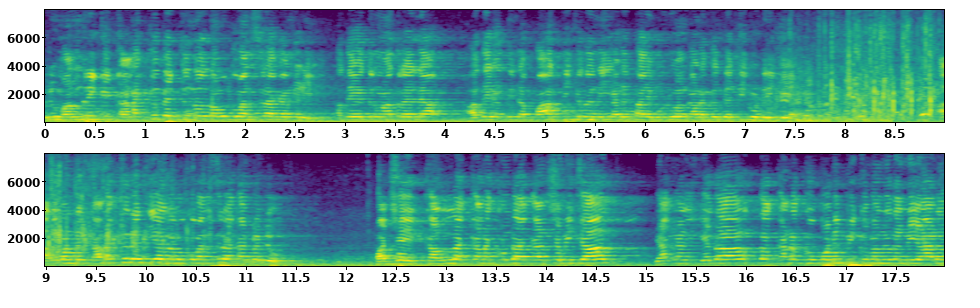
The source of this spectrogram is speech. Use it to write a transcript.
ഒരു മന്ത്രിക്ക് കണക്ക് തെറ്റുന്നത് നമുക്ക് മനസ്സിലാക്കാൻ കഴിയും. അദ്ദേഹത്തിന് മാത്രമല്ല അദ്ദേഹത്തിന്റെ പാർട്ടിക്ക് തന്നെ ഈ അടുത്തായി മുഴുവൻ കണക്ക് തെറ്റിക്കൊണ്ടിരിക്കുകയാണ്. അതുകൊണ്ട് കണക്ക് തെറ്റിയാൽ നമുക്ക് മനസ്സിലാക്കാൻ പറ്റും. പക്ഷേ കള്ളക്കണക്കുണ്ടാക്കാൻ ശ്രമിച്ചാൽ ഞങ്ങൾ യഥാർത്ഥ കണക്ക് പഠിപ്പിക്കുമെന്ന് തന്നെയാണ്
